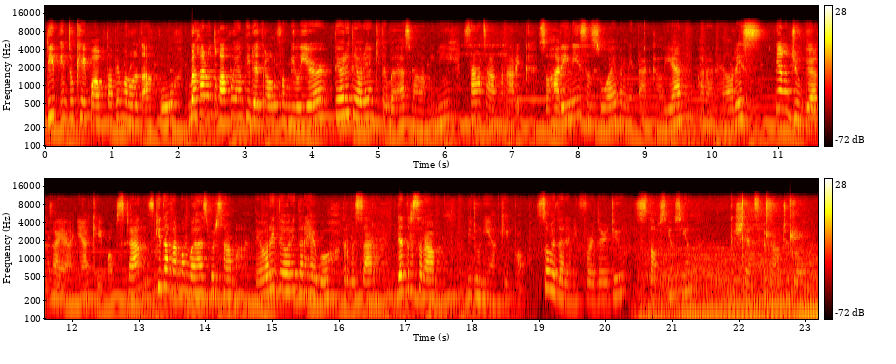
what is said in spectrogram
deep into K-pop, tapi menurut aku, bahkan untuk aku yang tidak terlalu familiar, teori-teori yang kita bahas malam ini sangat-sangat menarik. So hari ini sesuai permintaan kalian, para neoris yang juga kayaknya K-pop stans, kita akan membahas bersama teori-teori terheboh, terbesar, dan terseram di dunia K-pop. So without any further ado, stop senyum-senyum, cause shit's about to go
